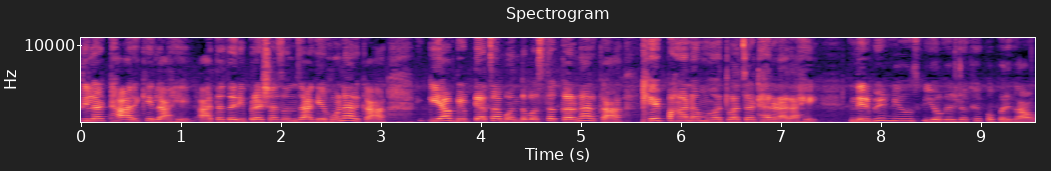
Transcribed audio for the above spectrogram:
तिला ठार केलं आहे. आता तरी प्रशासन जागे होणार का? या बिबट्याचा बंदोबस्त करणार का? हे पाहणं महत्त्वाचं ठरणार आहे. निर्भीड न्यूज़ योगेश डोखे कोपरगाव.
